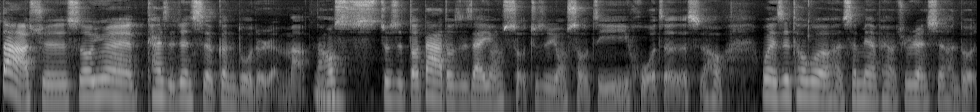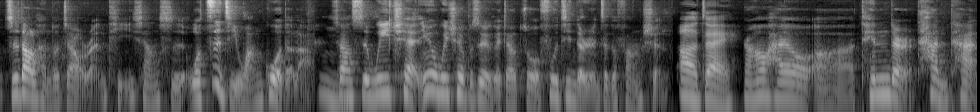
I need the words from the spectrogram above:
大学的时候，因为开始认识了更多的人嘛，然后就是都大家都是在用手，就是用手机活着的时候。我也是透过很身边的朋友去认识很多，知道了很多交友软体，像是我自己玩过的啦，嗯、像是 WeChat，因为 WeChat 不是有个叫做附近的人这个 function 啊，对，然后还有呃 Tinder 探探，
